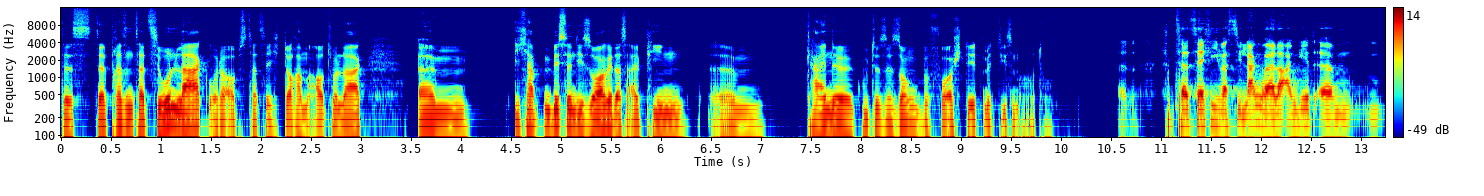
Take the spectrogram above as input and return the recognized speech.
des, der Präsentation lag oder ob es tatsächlich doch am Auto lag. Ähm, ich habe ein bisschen die Sorge, dass Alpine ähm, keine gute Saison bevorsteht mit diesem Auto. Also, tatsächlich, was die Langweile angeht, ähm,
